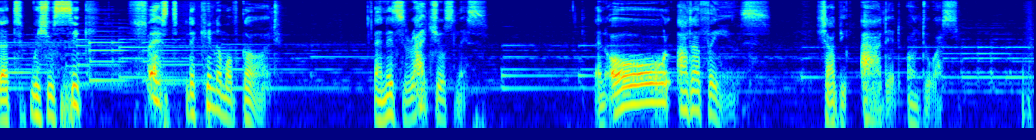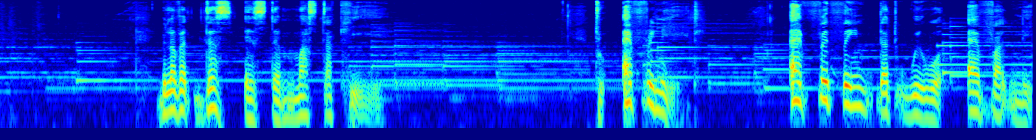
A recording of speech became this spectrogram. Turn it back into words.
that we should seek first the kingdom of God and its righteousness, and all other things shall be added unto us. Beloved, this is the master key to every need, everything that we will ever need.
